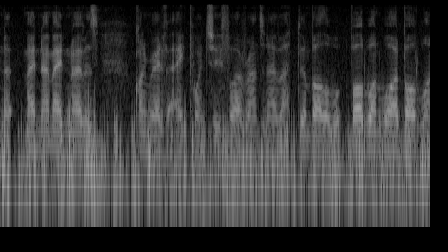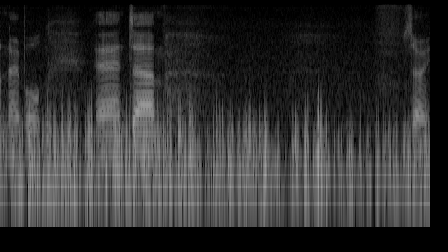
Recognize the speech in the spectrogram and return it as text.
No, made no maiden overs. Economy rate of 8.25 runs and over. Didn't bowl a, bowled one wide. Bowled one no ball. And um, sorry.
